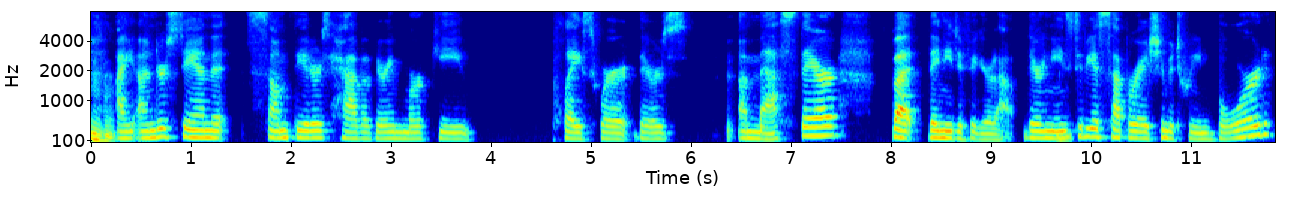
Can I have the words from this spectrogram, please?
Mm-hmm. I understand that some theaters have a very murky place where there's a mess there, but they need to figure it out. There mm-hmm. needs mm-hmm. to be a separation between board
